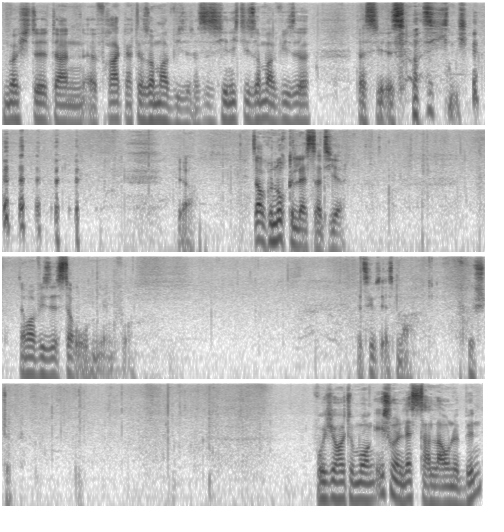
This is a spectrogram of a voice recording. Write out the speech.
möchte, dann äh, fragt nach der Sommerwiese. Das ist hier nicht die Sommerwiese, das hier ist, weiß ich nicht. ja, ist auch genug gelästert hier. Sommerwiese ist da oben irgendwo. Jetzt gibt es erstmal Frühstück wo ich heute Morgen eh schon in Lästerlaune bin.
